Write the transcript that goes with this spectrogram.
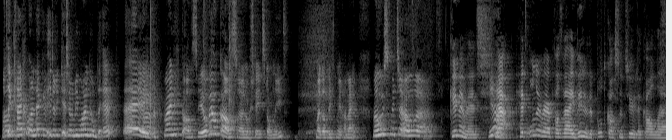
Want Oh. ik krijg gewoon lekker iedere keer zo'n reminder op de app. hey, Ah. weinig kans, heel veel kans. Nou, nog steeds dan niet. Maar dat ligt meer aan mij. Maar hoe is het met jou? eh, Kinderwens. Ja. Ja. het onderwerp wat wij binnen de podcast natuurlijk al... eh,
